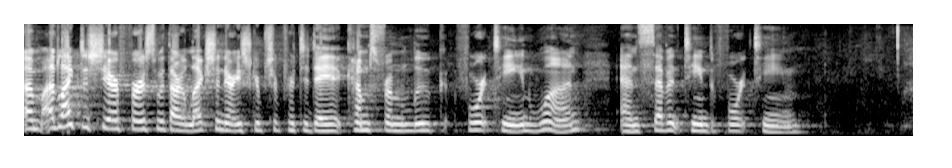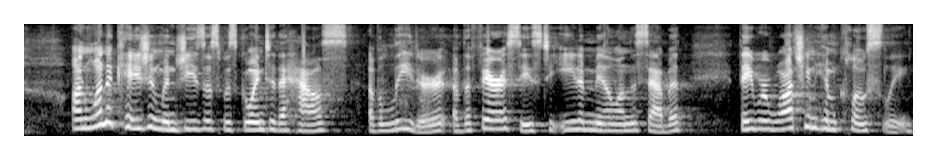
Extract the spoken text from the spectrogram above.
Um, I'd like to share first with our lectionary scripture for today. It comes from Luke 14, 1 and 17 to 14. On one occasion, when Jesus was going to the house of a leader of the Pharisees to eat a meal on the Sabbath, they were watching him closely.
